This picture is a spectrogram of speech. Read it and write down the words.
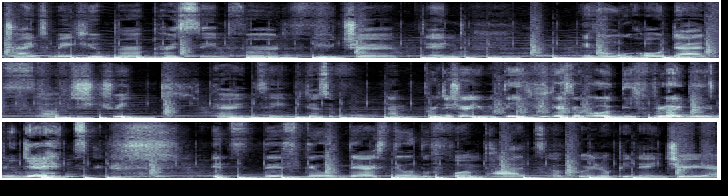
trying to make you a better person for the future. And even with all that um, strict parenting because of i'm pretty sure you think because of all the floggings we get it's there's still there are still the fun parts of growing up in nigeria.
